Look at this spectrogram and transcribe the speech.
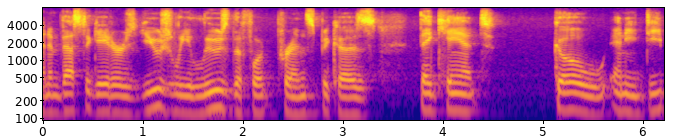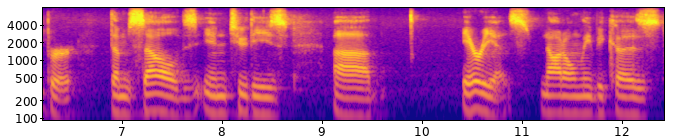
And investigators usually lose the footprints because they can't go any deeper themselves into these uh, areas, not only because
